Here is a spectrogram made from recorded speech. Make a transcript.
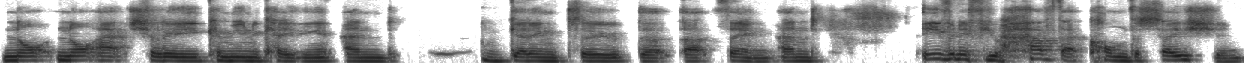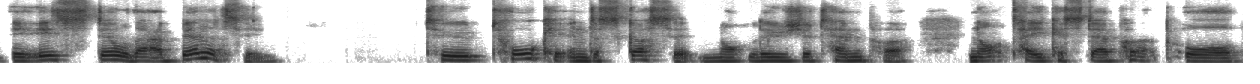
not not actually communicating it and getting to the, that thing. And even if you have that conversation, it is still that ability to talk it and discuss it, not lose your temper, not take a step up or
